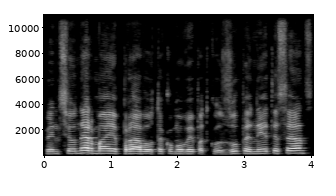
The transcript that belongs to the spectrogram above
Пенсіонер має право в такому випадку зупинити сеанс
